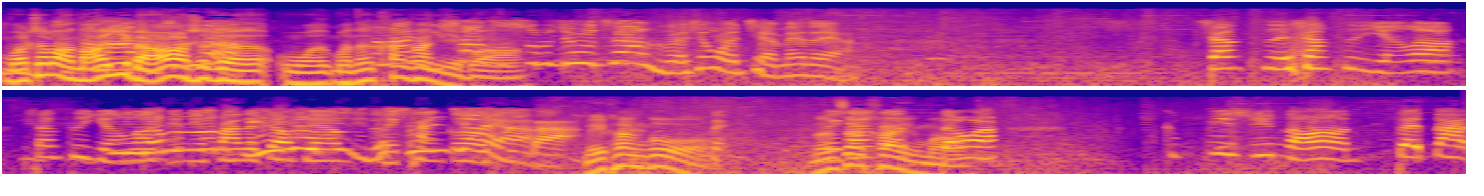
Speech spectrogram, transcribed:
我这把拿一百二十个，我我能看看你不？是不是就是这样恶心我姐妹的呀？上次上次赢了，上次赢了，给你发的照片没看够是吧？没看够，能再看一个吗？等会儿，必须能再大，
